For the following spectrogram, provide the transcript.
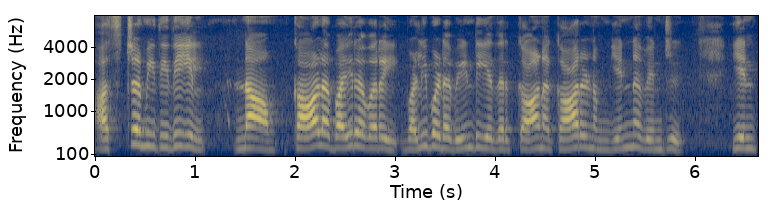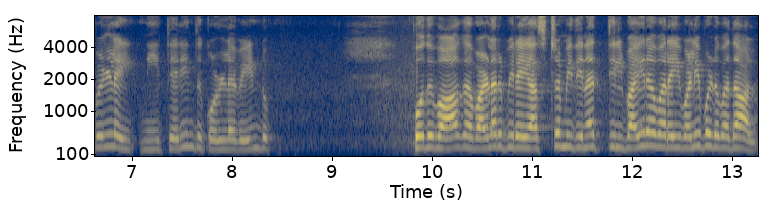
அஷ்டமி திதியில் நாம் கால பைரவரை வழிபட வேண்டியதற்கான காரணம் என்னவென்று என் பிள்ளை நீ தெரிந்து கொள்ள வேண்டும். பொதுவாக வளர்பிறை அஷ்டமி தினத்தில் பைரவரை வழிபடுவதால்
